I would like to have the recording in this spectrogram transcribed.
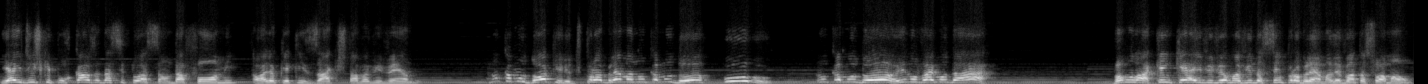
E aí diz que por causa da situação da fome, olha o que, que Isaac estava vivendo. Nunca mudou, queridos. Problema nunca mudou. Uh, nunca mudou e não vai mudar. Vamos lá, quem quer aí viver uma vida sem problema? Levanta a sua mão.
